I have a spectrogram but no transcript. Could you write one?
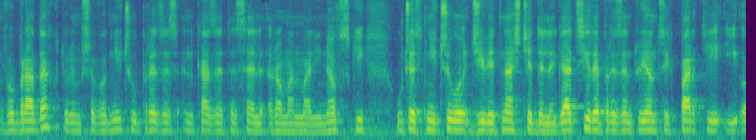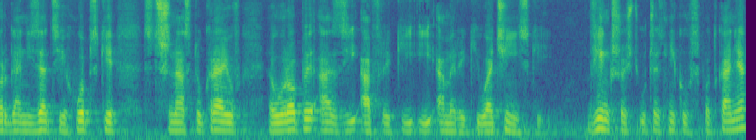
W obradach, którym przewodniczył prezes NKZSL Roman Malinowski, uczestniczyło 19 delegacji reprezentujących partie i organizacje chłopskie z 13 krajów Europy, Azji, Afryki i Ameryki Łacińskiej. Większość uczestników spotkania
